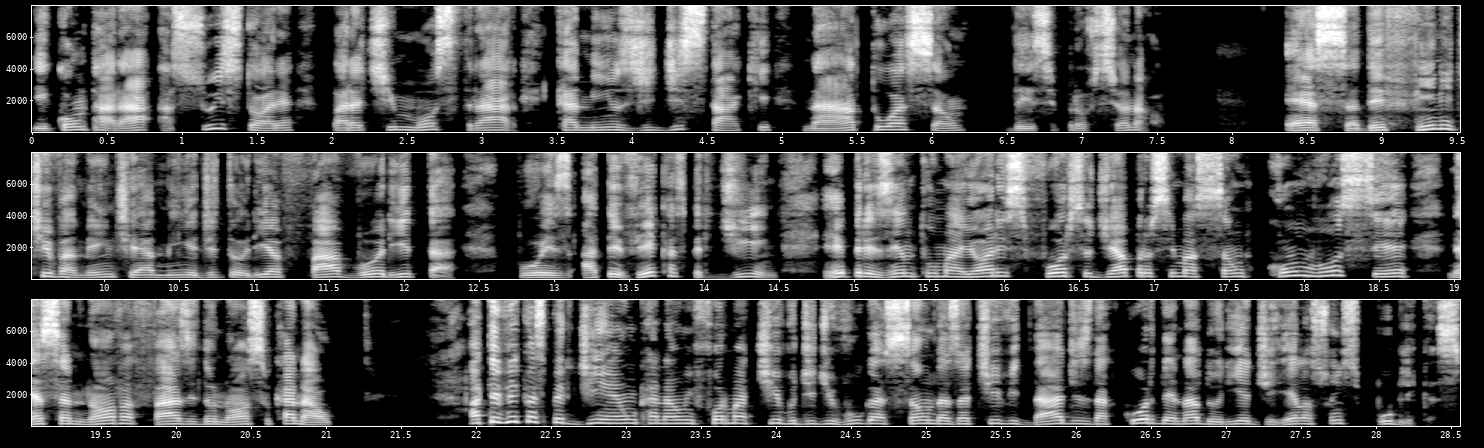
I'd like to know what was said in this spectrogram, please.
e contará a sua história para te mostrar caminhos de destaque na atuação desse profissional. Essa definitivamente é a minha editoria favorita, pois a TV Casperdien representa o maior esforço de aproximação com você nessa nova fase do nosso canal. A TV Casperdien é um canal informativo de divulgação das atividades da Coordenadoria de Relações Públicas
